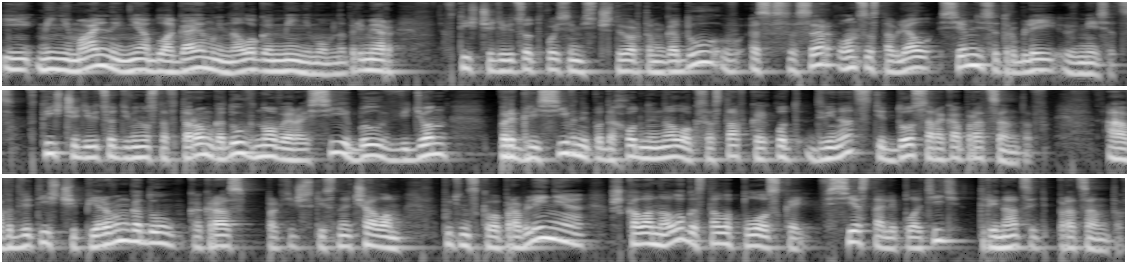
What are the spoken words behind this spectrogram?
и минимальный необлагаемый налогом минимум. Например, в 1984 году в СССР он составлял 70 рублей в месяц. В 1992 году в Новой России был введен прогрессивный подоходный налог со ставкой от 12 до 40%. А в 2001 году, как раз практически с началом путинского правления, шкала налога стала плоской. Все стали платить 13%.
